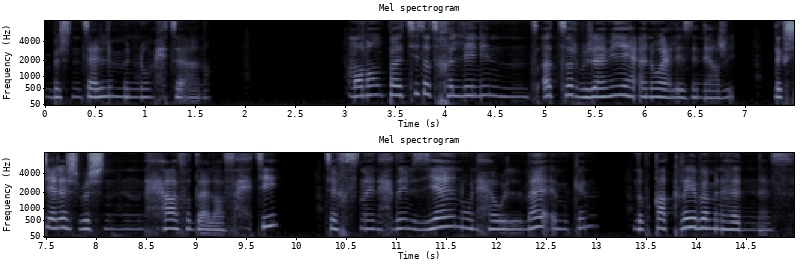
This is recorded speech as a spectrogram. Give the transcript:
باش نتعلم منه حتى أنا. mon empathie تتخليني نتأثر بجميع أنواع les énergies داكشي علاش باش نحافظ على صحتي تيخصني نحضي مزيان ونحاول ما أمكن نبقى قريبة من هاد الناس.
